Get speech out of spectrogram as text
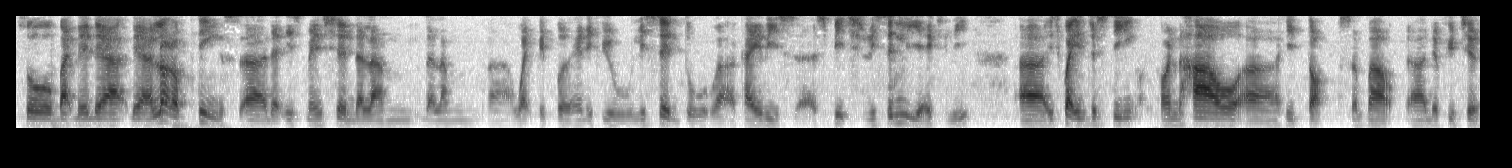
So, but there there are, there are a lot of things uh, that is mentioned dalam dalam uh, white paper. And if you listen to uh, Kyrie's uh, speech recently, actually, uh, it's quite interesting on how uh, he talks about uh, the future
